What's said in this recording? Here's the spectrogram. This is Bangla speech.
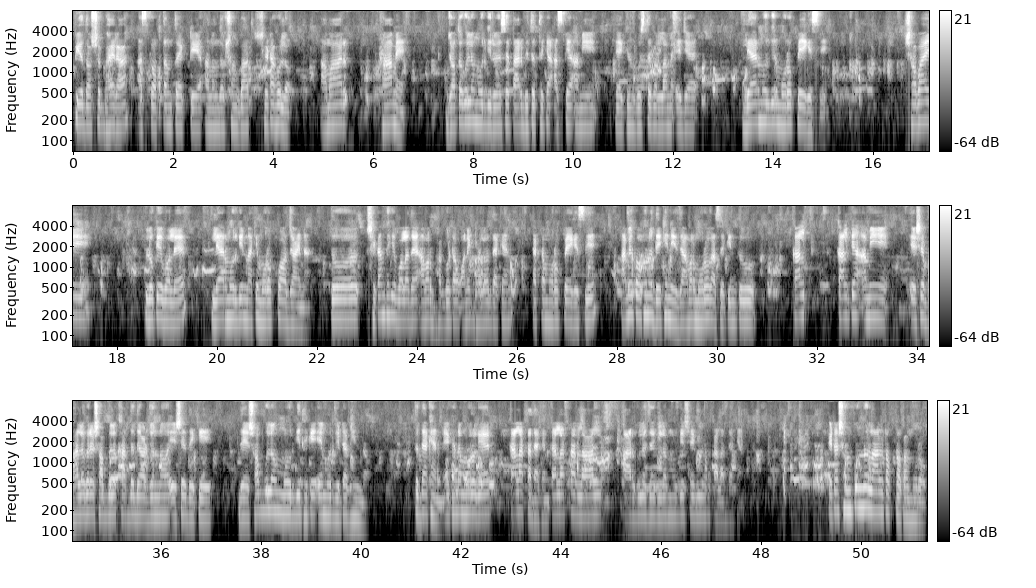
প্রিয় দর্শক ভাইরা, আজকে অত্যন্ত একটি আনন্দ সংবাদ। সেটা হলো, আমার ফার্মে যতগুলো মুরগি রয়েছে, তার ভিতর থেকে আজকে আমি একদিন বুঝতে পারলাম, এই যে লেয়ার মুরগির মোরগ পেয়ে গেছি। সবাই লোকে বলে, লেয়ার মুরগির নাকি মোরগ পাওয়া যায় না। তো সেখান থেকে বলা যায়, আমার ভাগ্যটা অনেক ভালো। দেখেন, একটা মোরগ পেয়ে গেছি। আমি কখনো দেখিনি যে আমার মোরগ আছে, কিন্তু কাল, কালকে আমি এসে ভালো করে সবগুলো খাদ্য দেওয়ার জন্য এসে দেখি যে সবগুলো মুরগি থেকে এই মুরগিটা ভিন্ন। তো দেখেন, এখানে মোরগের কালারটা দেখেন, কালারটা লাল, আরগুলো যেগুলো মুরগি সেগুলোর কালার দেখেন। এটা সম্পূর্ণ লাল টকটকা মোরগ।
